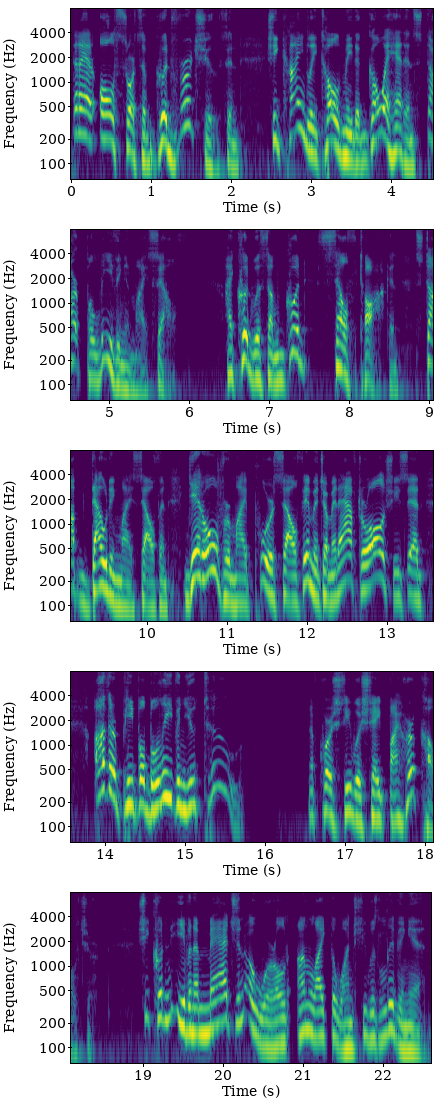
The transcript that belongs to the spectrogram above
that I had all sorts of good virtues, and she kindly told me to go ahead and start believing in myself. I could with some good self talk and stop doubting myself and get over my poor self image. I mean, after all, she said, other people believe in you too. And of course, she was shaped by her culture. She couldn't even imagine a world unlike the one she was living in.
